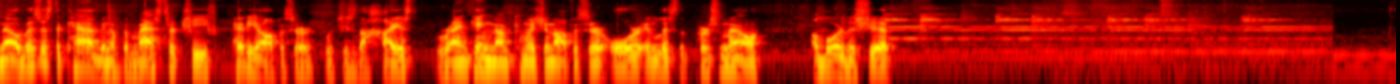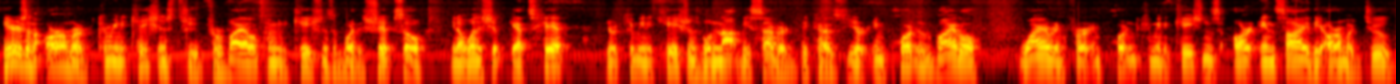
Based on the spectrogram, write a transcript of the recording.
Now, this is the cabin of the Master Chief Petty Officer, which is the highest ranking non-commissioned officer or enlisted personnel aboard the ship. Here's an armored communications tube for vital communications aboard the ship. So, you know, when the ship gets hit, your communications will not be severed because your important vital wiring for important communications are inside the armored tube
